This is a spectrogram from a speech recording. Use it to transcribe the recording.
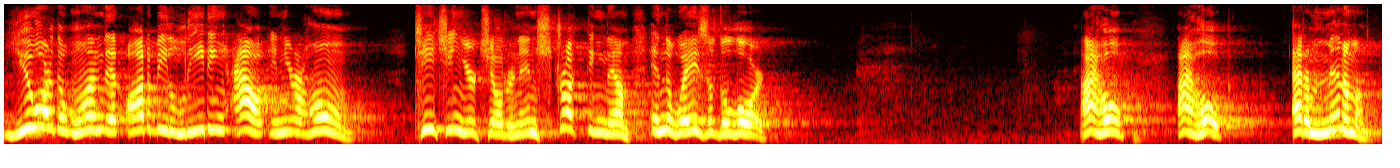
you are the one that ought to be leading out in your home. Teaching your children, instructing them in the ways of the Lord. I hope, I hope, at a minimum,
